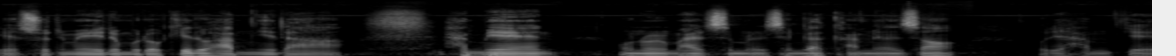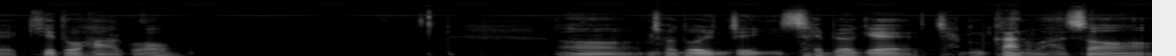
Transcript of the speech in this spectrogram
예수님의 이름으로 기도합니다. 아멘. 오늘 말씀을 생각하면서 우리 함께 기도하고 어, 저도 이제 새벽에 잠깐 와서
